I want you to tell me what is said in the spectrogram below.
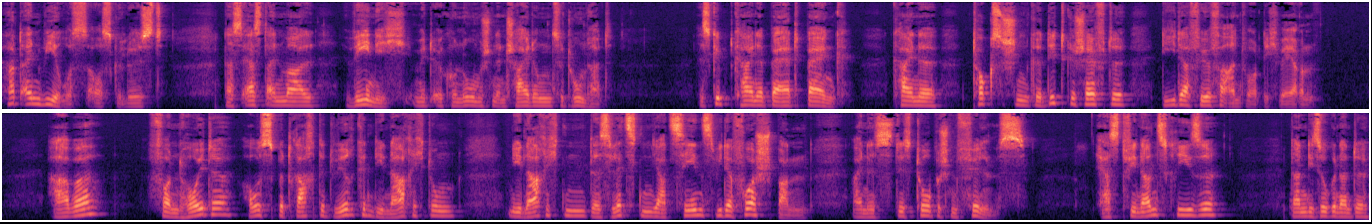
hat ein Virus ausgelöst, das erst einmal wenig mit ökonomischen Entscheidungen zu tun hat. Es gibt keine Bad Bank, keine toxischen Kreditgeschäfte, die dafür verantwortlich wären. Aber von heute aus betrachtet wirken die Nachrichten die Nachrichten des letzten Jahrzehnts wie der Vorspann eines dystopischen Films. Erst Finanzkrise, dann die sogenannte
